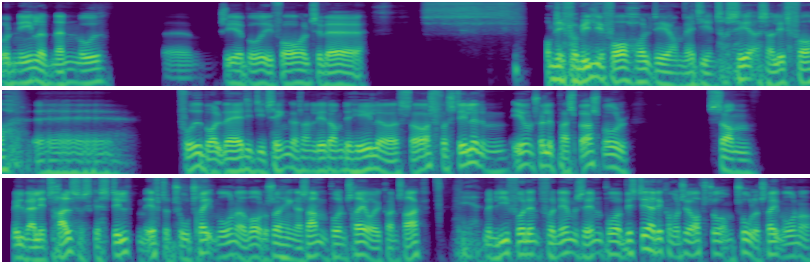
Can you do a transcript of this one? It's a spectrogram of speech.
på den ene eller den anden måde. Øh, siger både i forhold til, hvad, om det er familieforhold, det er om, hvad de interesserer sig lidt for. Øh, fodbold, hvad er det, de tænker sådan lidt om det hele, og så også få stillet dem eventuelt et par spørgsmål, som vil være lidt træls at skal stille dem efter to-tre måneder, hvor du så hænger sammen på en treårig kontrakt. Ja. Men lige få den fornemmelse inde på, at hvis det her det kommer til at opstå om to eller tre måneder,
